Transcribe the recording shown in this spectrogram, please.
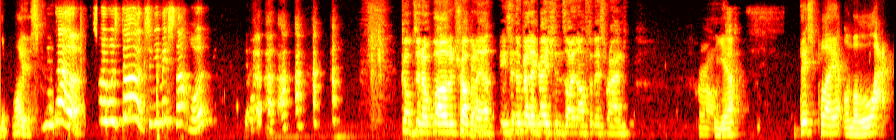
the players. Even better. So was Dirks, and you missed that one. Gob's in a world of trouble Okay. here. He's in the relegation zone after this round. Yeah. This player on the lack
